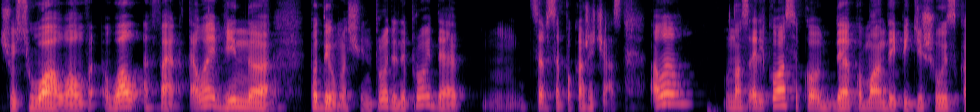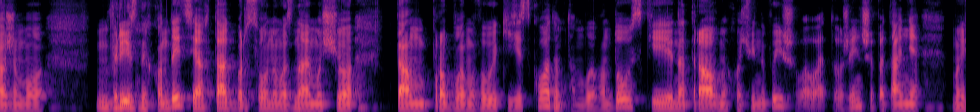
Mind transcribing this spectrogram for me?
щось вау, вау, вау ефект. Але він е, подивимося, що він пройде, не пройде. Це все покаже час. Але у нас Ель Класико, де команди підійшли, скажімо, в різних кондиціях. Так, Барселону ми знаємо, що там проблеми великі зі складом. Там Левандовський на травмі, хоч він вийшов, але це вже інше питання. Ми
